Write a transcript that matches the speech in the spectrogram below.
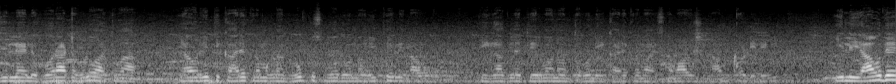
ಜಿಲ್ಲೆಯಲ್ಲಿ ಹೋರಾಟಗಳು ಅಥವಾ ಯಾವ ರೀತಿ ಕಾರ್ಯಕ್ರಮಗಳನ್ನು ರೂಪಿಸ್ಬೋದು ಅನ್ನೋ ರೀತಿಯಲ್ಲಿ ನಾವು ಈಗಾಗಲೇ ತೀರ್ಮಾನವನ್ನು ತಗೊಂಡು ಈ ಕಾರ್ಯಕ್ರಮ ಸಮಾವೇಶ ಹಮ್ಮಿಕೊಂಡಿದ್ದೀವಿ ಇಲ್ಲಿ ಯಾವುದೇ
